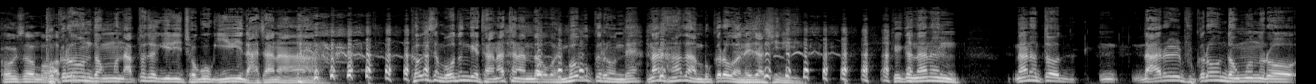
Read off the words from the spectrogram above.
거기서 뭐 부끄러운 동문 압도적 1위 조국 2위 나잖아. 거기서 모든 게 다 나타난다고 봐요. 뭐 부끄러운데? 나는 하나도 안 부끄러워 내 자신이. 그러니까 나는 나는 또 나를 부끄러운 동문으로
